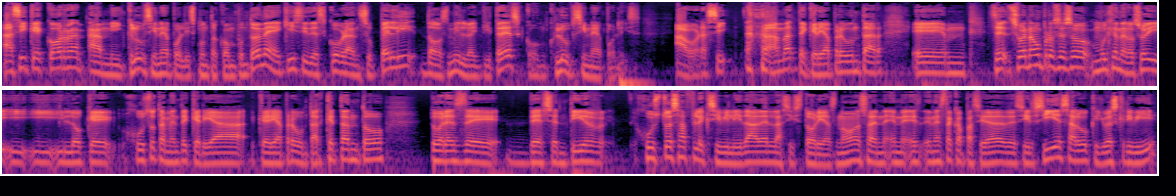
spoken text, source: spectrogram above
Así que corran a miclubcinépolis.com.mx y descubran su peli 2023 con Club Cinépolis. Ahora sí, Ama, te quería preguntar, se- suena un proceso muy generoso y- y lo que justo también te quería, quería preguntar, ¿qué tanto tú eres de, de sentir justo esa flexibilidad en las historias, ¿no? O sea, en, en- en esta capacidad de decir, sí es algo que yo escribí,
